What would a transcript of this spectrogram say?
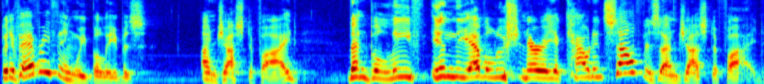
But if everything we believe is unjustified, then belief in the evolutionary account itself is unjustified,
